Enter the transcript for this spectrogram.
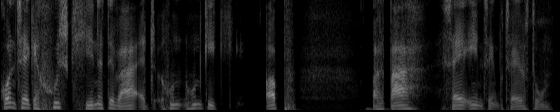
Grunden til, at jeg kan huske hende, det var, at hun, hun gik op og bare sagde én ting på talerstolen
